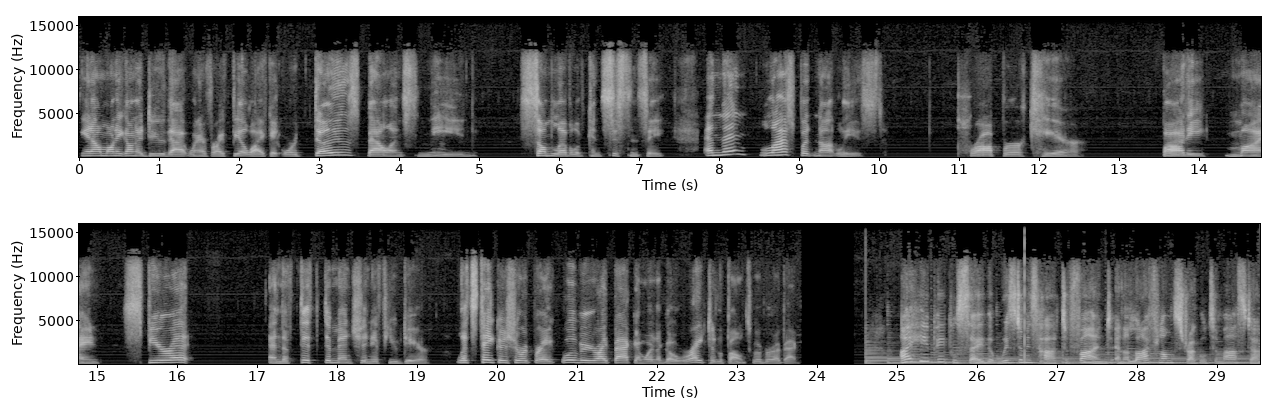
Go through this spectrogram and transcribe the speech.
you know, I'm only going to do that whenever I feel like it? Or does balance need some level of consistency. And then, last but not least, proper care body, mind, spirit, and the fifth dimension if you dare. Let's take a short break. We'll be right back and we're going to go right to the phones. We'll be right back. I hear people say that wisdom is hard to find and a lifelong struggle to master.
